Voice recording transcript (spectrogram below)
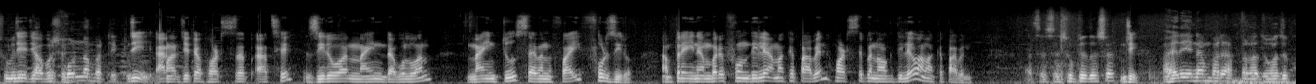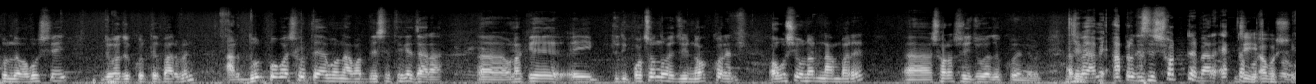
সুবিধা জি, অবশ্যই। ফোন নাম্বারটা একটু জি আমার যেটা হোয়াটসঅ্যাপ আছে zero one nine double one nine two seven five four zero আপনারা এই নাম্বারে ফোন দিলে আমাকে পাবেন হোয়াটসঅ্যাপে নক দিলেও আমাকে পাবেন। আচ্ছা আচ্ছা সুপ্রিয় দর্শক জি। ভাইয়ের এই নাম্বারে আপনারা যোগাযোগ করলে অবশ্যই যোগাযোগ করতে পারবেন। আর দূর প্রবাস হতে এবং আমার দেশে থেকে যারা ওনাকে এই যদি পছন্দ হয় যদি নক করেন অবশ্যই ওনার নাম্বারে সরাসরি যোগাযোগ করে নেবেন। আচ্ছা ভাই আমি আপনার কাছে শর্ট টাইম আর একটা অবশ্যই।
